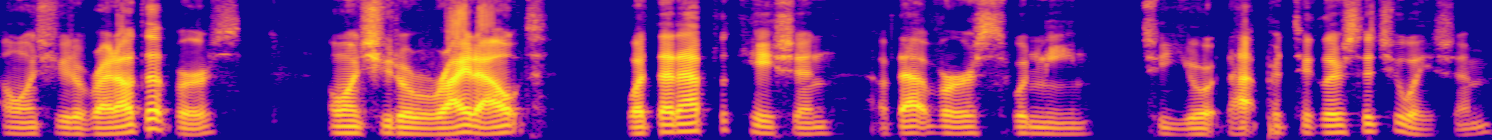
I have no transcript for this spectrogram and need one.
I want you to write out that verse. I want you to write out what that application of that verse would mean to your that particular situation.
